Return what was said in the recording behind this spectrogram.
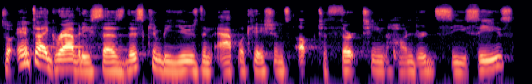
So anti-gravity says this can be used in applications up to 1300 cc's.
